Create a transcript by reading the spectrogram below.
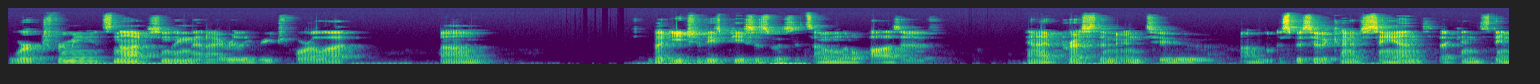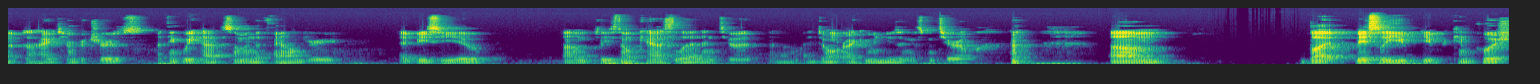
worked for me. It's not something that I really reach for a lot. Um, but each of these pieces was its own little positive, and I pressed them into um, a specific kind of sand that can stand up to high temperatures. I think we have some in the foundry at VCU. Um, please don't cast lead into it. Um, I don't recommend using this material. Um, but basically, you, you can push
